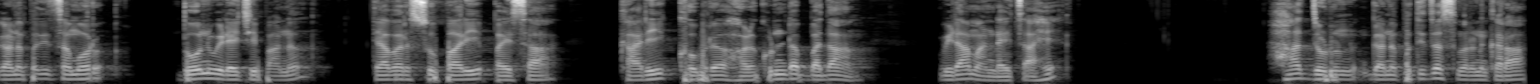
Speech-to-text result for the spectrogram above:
गणपतीसमोर दोन विड्याची पानं त्यावर सुपारी पैसा खारी खोबरं हळकुंड बदाम विडा मांडायचा आहे. हात जोडून गणपतीचं स्मरण करा.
